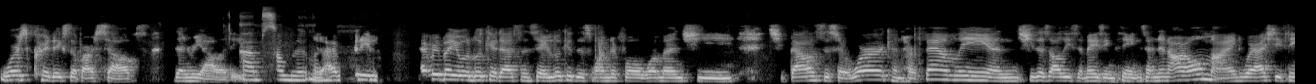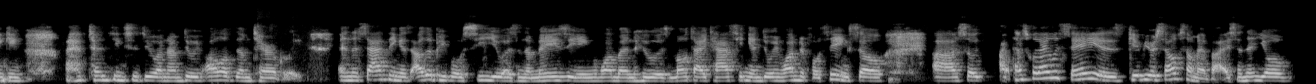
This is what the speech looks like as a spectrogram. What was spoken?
worse critics of ourselves than reality. Absolutely. You know, everybody would look at us and say, "Look at this wonderful woman. She she balances her work and her family, and she does all these amazing things." And in our own mind, we're actually thinking, "I have ten things to do, and I'm doing all of them terribly." And the sad thing is, other people see you as an amazing woman who is multitasking and doing wonderful things. So, uh, so uh, that's what I would say: is give yourself some advice, and then you'll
